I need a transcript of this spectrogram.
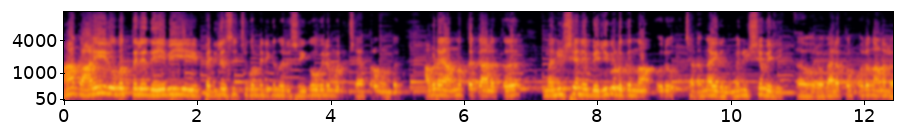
ആ കാളി രൂപത്തിൽ ദേവി പരിലസിച്ചു കൊണ്ടിരിക്കുന്ന ഒരു ശ്രീകോവിലും ഒരു ക്ഷേത്രവുമുണ്ട്. അവിടെ അന്നത്തെ കാലത്ത് മനുഷ്യന് ബലി കൊടുക്കുന്ന ഒരു ചടങ്ങായിരുന്നു. മനുഷ്യബലി. ഓരോ കാലത്തും ഓരോന്നാണല്ലോ.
